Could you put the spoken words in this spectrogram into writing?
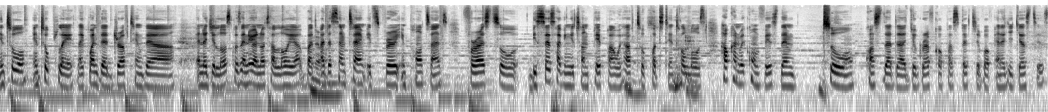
into into play, like when they're drafting their energy laws? Because I know you're not a lawyer, but no. at the same time, it's very important for us to, besides having it on paper, we have yes. to put it into laws. How can we convince them to consider the geographical perspective of energy justice?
